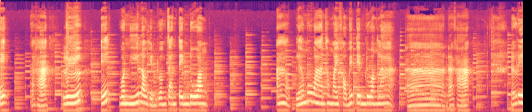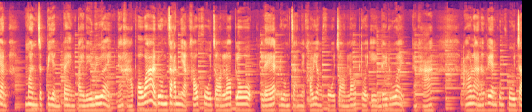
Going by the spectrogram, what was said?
ล็กๆนะคะ หรือเอ๊ะ วันนี้เราเห็นดวงจันทร์เต็มดวงอ้าวแล้วเมื่อวานทำไมเขาไม่เต็มดวงล่ะอ่านะคะนักเรียนมันจะเปลี่ยนแปลงไปเรื่อยๆนะคะ เพราะว่าดวงจันทร์เนี่ยเขาโคจรรอบโลก และดวงจันทร์เนี่ยเขายังโคจรรอบตัวเองได้ด้วยนะคะ เอาล่ะนักเรียนคุณครูจะ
